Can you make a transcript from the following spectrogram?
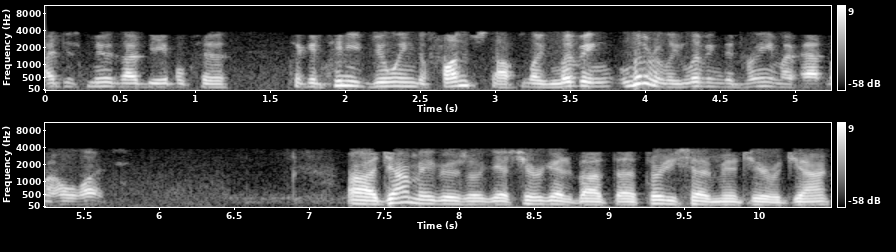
I just knew that I'd be able to to continue doing the fun stuff, like living, literally living the dream I've had my whole life. Uh, John Maberry is our guest here. We got about uh, 37 minutes here with John.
